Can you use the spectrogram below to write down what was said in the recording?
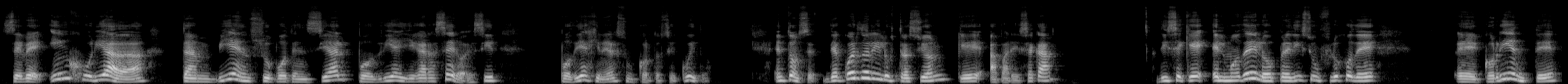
se ve injuriada, también su potencial podría llegar a cero, es decir, podría generarse un cortocircuito. Entonces, de acuerdo a la ilustración que aparece acá, dice que el modelo predice un flujo de eh, corriente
